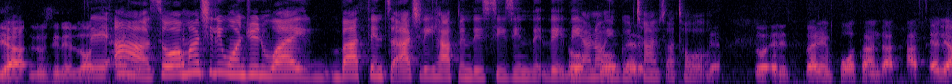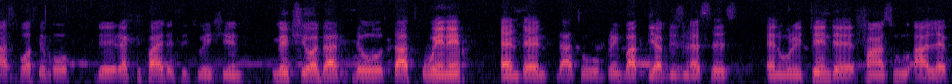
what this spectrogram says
they are losing a lot. They are. So I'm actually wondering why bad things actually happen this season. They, they, they are not so in good it- times at all. Yeah. So it is very important that as early as possible they rectify the situation, make sure that they will start winning, and then that will bring back their businesses and will retain the fans who are left.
